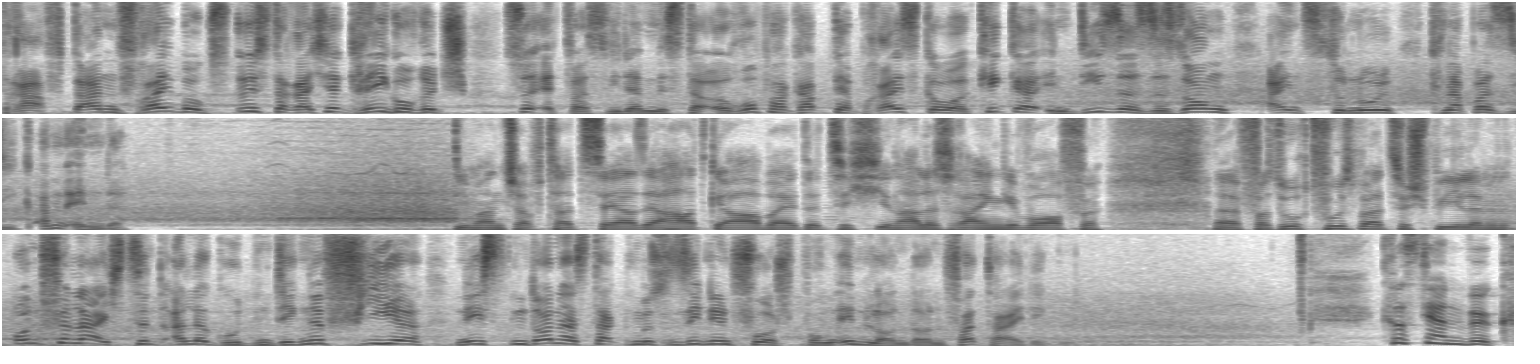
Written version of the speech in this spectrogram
traf dann Freiburgs Österreicher Gregoritsch so etwas wie der Mr. Europacup der Breisgauer Kicker in dieser Saison 1 zu 0, knapper Sieg am Ende. Die Mannschaft hat sehr, sehr hart gearbeitet, sich in alles reingeworfen, äh, versucht Fußball zu spielen. Und vielleicht sind alle guten Dinge vier. Nächsten Donnerstag müssen sie den Vorsprung in London verteidigen. Christian Wück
